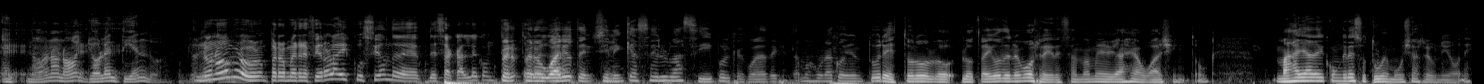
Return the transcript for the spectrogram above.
Eh, no, no, no, yo lo entiendo. Yo lo No, no, pero, pero me refiero a la discusión de, de sacarle contexto. Pero, pero. Wario, ten- tienen que hacerlo así porque acuérdate que estamos en una coyuntura. y Esto lo, lo- lo traigo de nuevo regresando a mi viaje a Washington. Más allá del Congreso tuve muchas reuniones.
